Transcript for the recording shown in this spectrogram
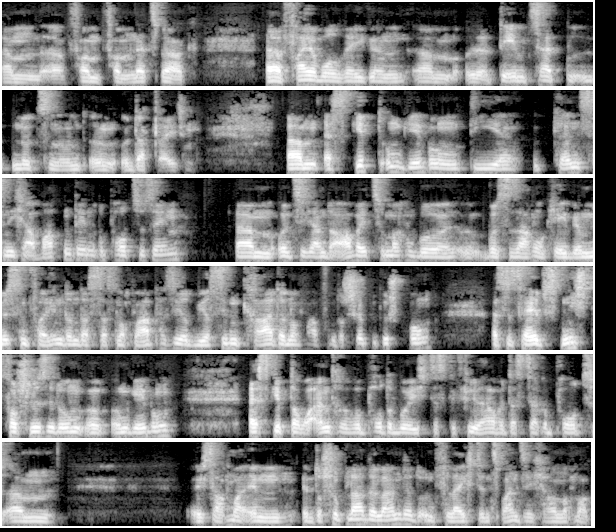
ähm, äh, vom, vom Netzwerk, äh, Firewall-Regeln, ähm, DMZ nutzen und, und, und dergleichen. Ähm, es gibt Umgebungen, die können es nicht erwarten, den Report zu sehen ähm, und sich an der Arbeit zu machen, wo, wo sie sagen, okay, wir müssen verhindern, dass das nochmal passiert. Wir sind gerade nochmal von der Schippe gesprungen. Also selbst nicht verschlüsselte um, Umgebung. Es gibt aber andere Reporte, wo ich das Gefühl habe, dass der Report, ähm, ich sag mal, in, in der Schublade landet und vielleicht in 20 Jahren nochmal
